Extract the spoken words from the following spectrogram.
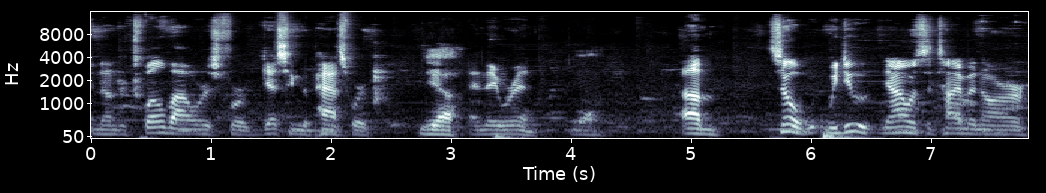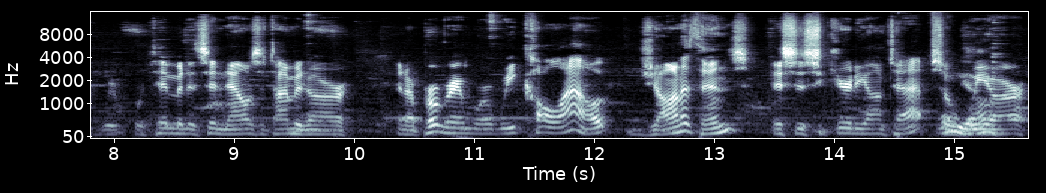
and under 12 hours for guessing the password, yeah, and they were in. yeah, Um, so we do now is the time in our we're, we're 10 minutes in now is the time in our in our program where we call out Jonathan's. This is security on tap. So Oh, yeah. we are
